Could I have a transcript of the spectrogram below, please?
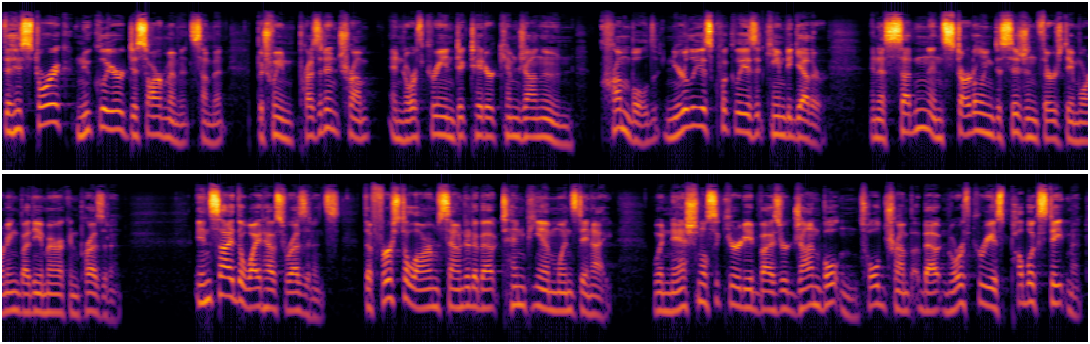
The historic nuclear disarmament summit between President Trump and North Korean dictator Kim Jong un crumbled nearly as quickly as it came together in a sudden and startling decision Thursday morning by the American president. Inside the White House residence, the first alarm sounded about 10 p.m. Wednesday night when National Security Advisor John Bolton told Trump about North Korea's public statement,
